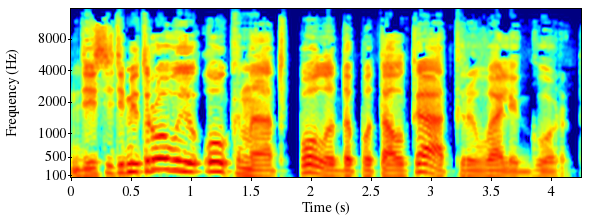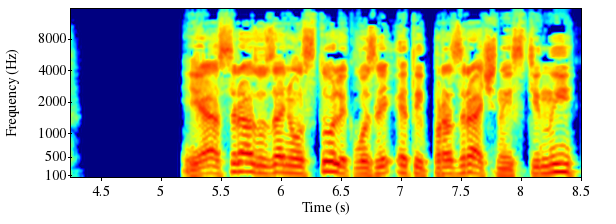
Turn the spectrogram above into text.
десятиметровые окна от пола до потолка открывали город. Я сразу занял столик возле этой прозрачной стены,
